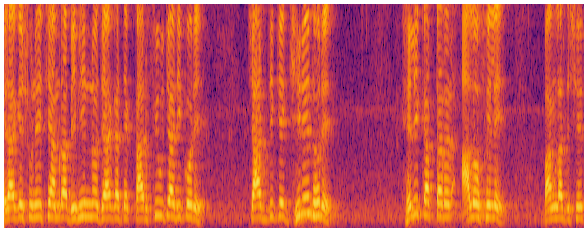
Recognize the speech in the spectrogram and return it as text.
এর আগে শুনেছি আমরা বিভিন্ন জায়গাতে কারফিউ জারি করে চারদিকে ঘিরে ধরে হেলিকপ্টারের আলো ফেলে বাংলাদেশের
